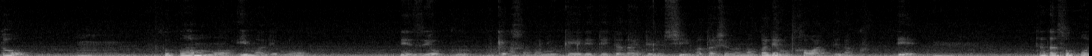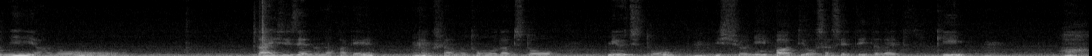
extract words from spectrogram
とそこはもう今でも根強くお客様に受け入れていただいてるし私の中でも変わってなくって。ただそこにあの大自然の中でたくさんの友達と身内と一緒にパーティーをさせていただいた時はあ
